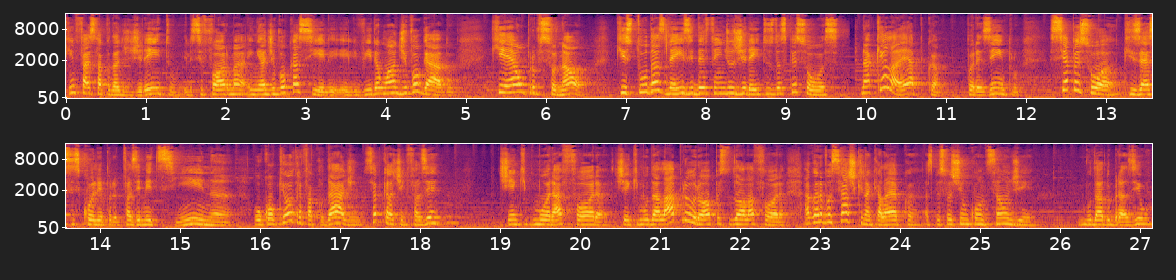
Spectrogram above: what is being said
Quem faz faculdade de direito, ele se forma em advocacia, ele, ele vira um advogado, que é um profissional que estuda as leis e defende os direitos das pessoas. Naquela época, por exemplo, se a pessoa quisesse escolher fazer medicina ou qualquer outra faculdade, sabe o que ela tinha que fazer? Tinha que morar fora, tinha que mudar lá para a Europa estudar lá fora. Agora, você acha que naquela época as pessoas tinham condição de mudar do Brasil?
